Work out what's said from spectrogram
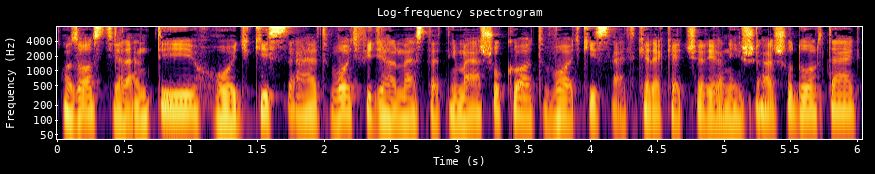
Az azt jelenti, hogy kiszállt vagy figyelmeztetni másokat, vagy kiszállt kereket cserélni és elsodorták,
